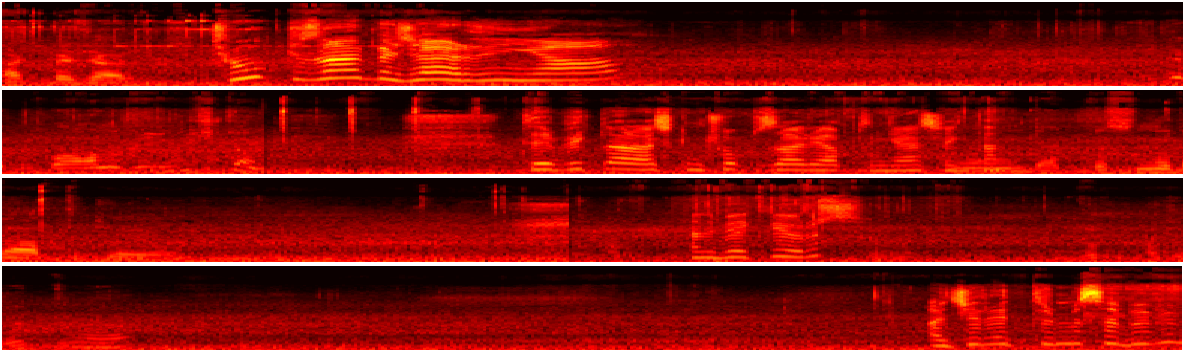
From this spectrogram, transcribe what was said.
Bak becerdim. Çok güzel becerdin ya. Bir de bu bağlı değilmişken. Tebrikler aşkım çok güzel yaptın gerçekten. Yani dakikasında dağıttık yoyo. Hadi bekliyoruz. Dur acele ettin mi ya? Acele ettirme sebebim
